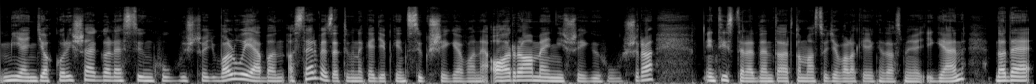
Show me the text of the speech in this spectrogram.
milyen gyakorisággal leszünk húst, hogy valójában a szervezetünknek egyébként szüksége van-e arra a mennyiségű húsra. Én tiszteletben tartom azt, hogyha valaki egyébként azt mondja, hogy igen, na de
